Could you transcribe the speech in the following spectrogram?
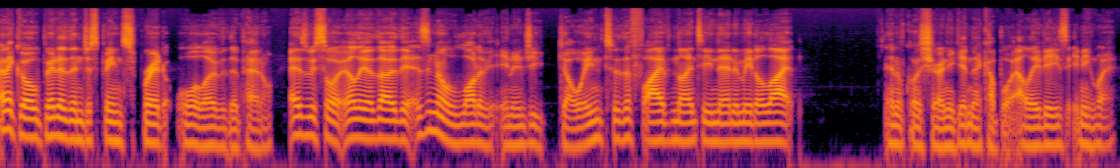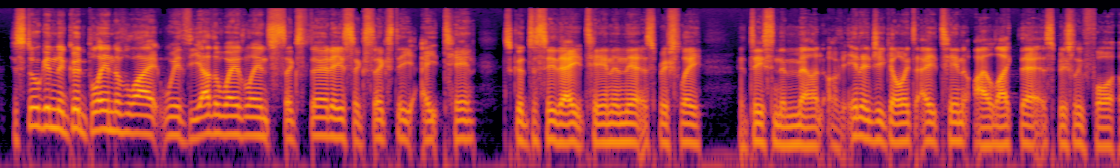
kind of cool, better than just being spread all over the panel. As we saw earlier though, there isn't a lot of energy going to the 590 nanometer light. And of course, you're only getting a couple LEDs anyway. You're still getting a good blend of light with the other wavelengths, 630, 660, 810. It's good to see the 810 in there, especially a decent amount of energy going to 810. I like that, especially for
